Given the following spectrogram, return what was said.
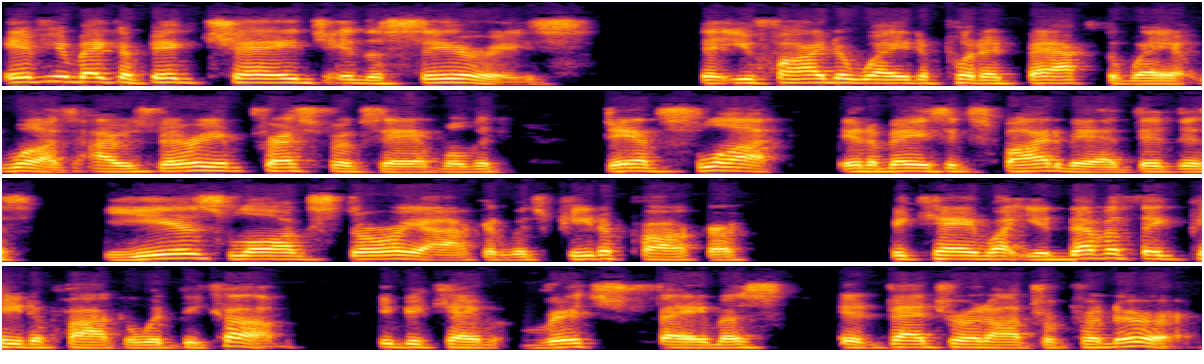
if you make a big change in the series, that you find a way to put it back the way it was. I was very impressed, for example, that Dan Slott in Amazing Spider-Man did this years-long story arc in which Peter Parker became what you'd never think Peter Parker would become. He became rich, famous, inventor, and entrepreneur.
